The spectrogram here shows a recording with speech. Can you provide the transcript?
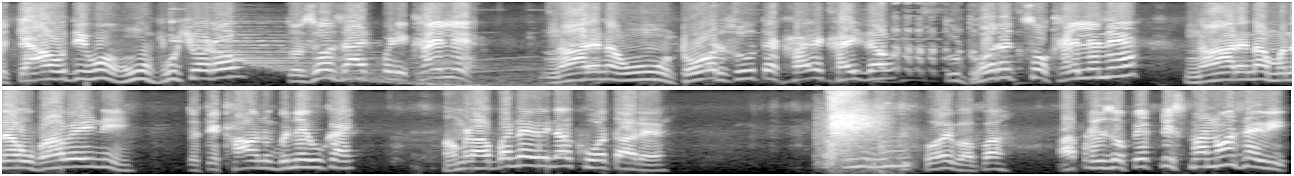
તો ત્યાં સુધી હું હું ભૂખ્યો રહું, તો જો જાહેર પડી ખાઈ લે. ના રે ના, હું ઢોર છું, તે ખાય, ખાઈ જાવ તું ઢોર જ છો, ખાઈ લે ને. ના રે ના, મને આવું ભાવે નહીં. તો તે ખાવાનું બનાવ્યું કાંઈ? હમણાં બનાવી નાખું અતારે ઓય બાપા, આપણે જો પ્રેક્ટિસમાં ન જાવી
